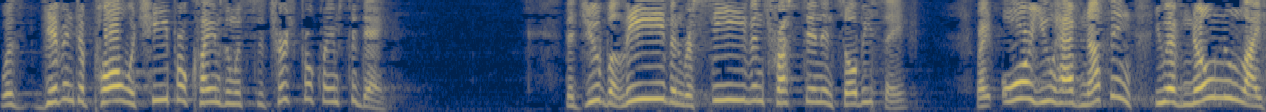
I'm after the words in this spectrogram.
was given to Paul, which he proclaims and which the church proclaims today. That you believe and receive and trust in and so be saved. Right? Or you have nothing. You have no new life.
